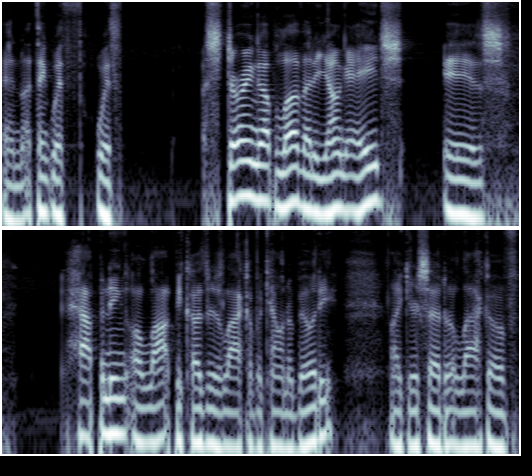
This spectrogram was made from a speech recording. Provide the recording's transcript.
And I think with with stirring up love at a young age is happening a lot because there's lack of accountability. Like you said, a lack of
